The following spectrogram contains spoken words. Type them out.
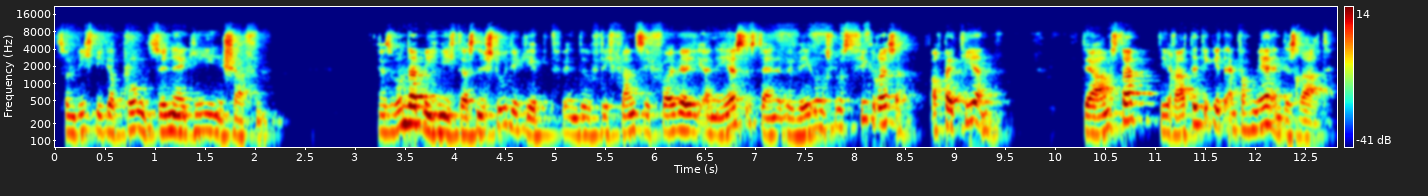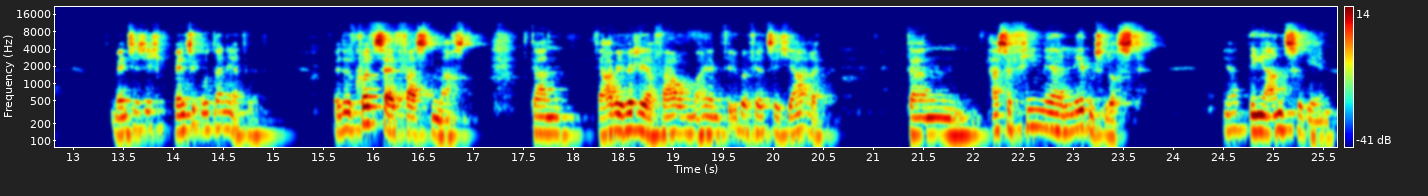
so ein wichtiger Punkt, Synergien schaffen. Es wundert mich nicht, dass es eine Studie gibt, wenn du dich pflanzlich vollwertig ernährst, ist deine Bewegungslust viel größer, auch bei Tieren. Der Hamster, die Ratte, die geht einfach mehr in das Rad, wenn sie, sich, wenn sie gut ernährt wird. Wenn du Kurzzeitfasten machst, dann, da habe ich wirklich Erfahrung, mache über 40 Jahre dann hast du viel mehr Lebenslust, ja, Dinge anzugehen.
